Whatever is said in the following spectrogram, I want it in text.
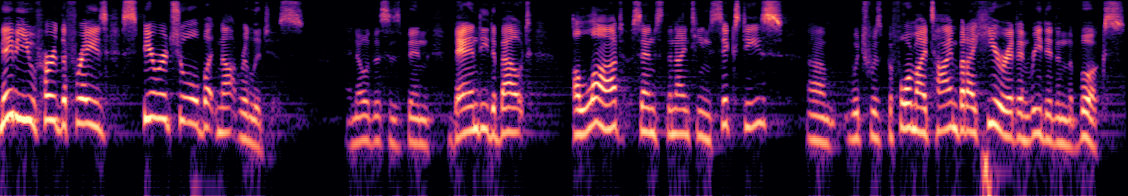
Maybe you've heard the phrase spiritual but not religious. I know this has been bandied about a lot since the 1960s, um, which was before my time, but I hear it and read it in the books.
